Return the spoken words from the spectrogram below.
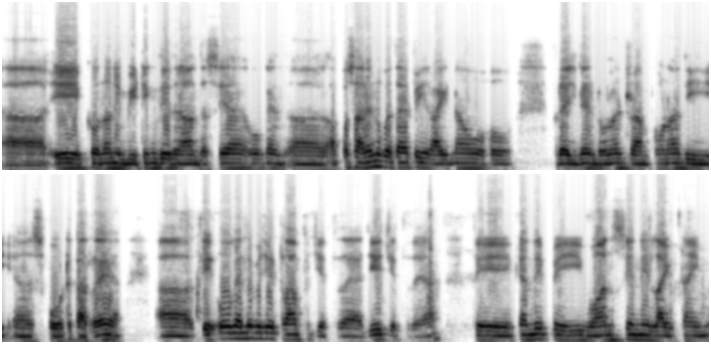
ਇਹ ਇੱਕ ਉਹਨਾਂ ਨੇ ਮੀਟਿੰਗ ਦੇ ਦੌਰਾਨ ਦੱਸਿਆ, ਉਹ ਕਹਿੰਦੇ ਆਪਾਂ ਸਾਰਿਆਂ ਨੂੰ ਪਤਾ ਹੈ ਵੀ ਰਾਈਟ ਨਾਓ ਉਹ ਪ੍ਰੈਜ਼ੀਡੈਂਟ ਡੋਨਲਡ ਟਰੰਪ ਉਹਨਾਂ ਦੀ ਸਪੋਰਟ ਕਰ ਰਹੇ ਆ। ਤੇ ਉਹ ਕਹਿੰਦੇ ਵੀ ਜੇ ਟਰੰਪ ਜਿੱਤਦਾ ਹੈ, ਜੇ ਜਿੱਤਦਾ ਆ ਤੇ ਕਹਿੰਦੇ ਵੀ once in a life time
